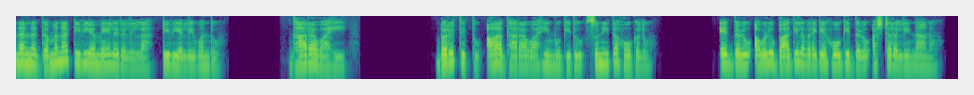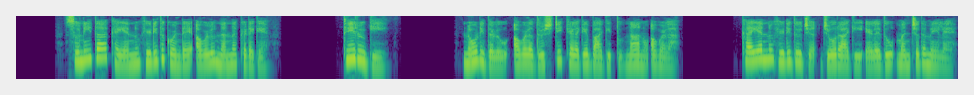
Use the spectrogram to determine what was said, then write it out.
ನನ್ನ ಗಮನ ಟಿವಿಯ ಮೇಲಿರಲಿಲ್ಲ, ಟಿವಿಯಲ್ಲಿ ಒಂದು ಧಾರಾವಾಹಿ ಬರುತ್ತಿತ್ತು. ಆ ಧಾರಾವಾಹಿ ಮುಗಿದು ಸುನೀತ ಹೋಗಲು ಎದ್ದಳು. ಅವಳು ಬಾಗಿಲವರೆಗೆ ಹೋಗಿದ್ದಳು, ಅಷ್ಟರಲ್ಲಿ ನಾನು ಸುನೀತಾ ಕೈಯನ್ನು ಹಿಡಿದುಕೊಂಡೆ. ಅವಳು ನನ್ನ ಕಡೆಗೆ ತಿರುಗಿ ನೋಡಿದಳು. ಅವಳ ದೃಷ್ಟಿ ಕೆಳಗೆ ಬಾಗಿತ್ತು. ನಾನು ಅವಳ ಕೈಯನ್ನು ಹಿಡಿದು ಜೋರಾಗಿ ಎಳೆದು ಮಂಚದ ಮೇಲೆ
